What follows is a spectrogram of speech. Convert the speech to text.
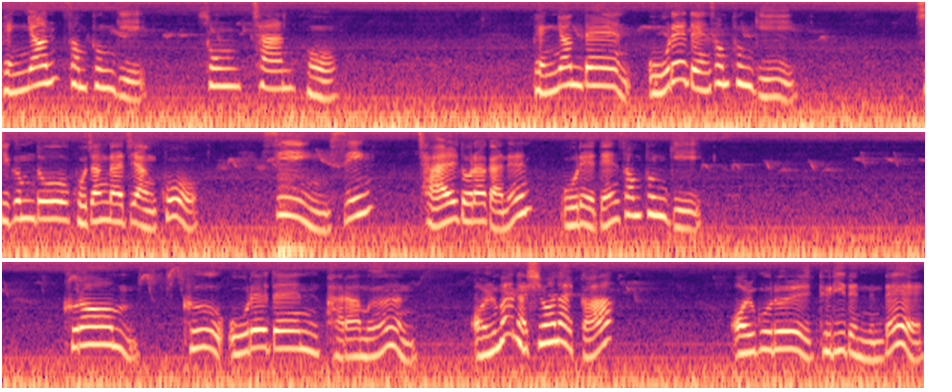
백년 선풍기 송찬호 백년 된 오래된 선풍기 지금도 고장나지 않고 싱싱 잘 돌아가는 오래된 선풍기. 그럼 그 오래된 바람은 얼마나 시원할까? 얼굴을 들이댔는데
